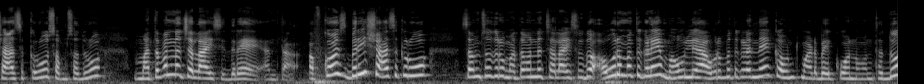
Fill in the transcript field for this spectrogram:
ಶಾಸಕರು, ಸಂಸದರು ಮತವನ್ನು ಚಲಾಯಿಸಿದರೆ ಅಂತ. ಅಫ್ಕೋರ್ಸ್ ಬರೀ ಶಾಸಕರು, ಸಂಸದರು ಮತವನ್ನು ಚಲಾಯಿಸೋದು ಅವರ ಮತಗಳೇ ಮೌಲ್ಯ, ಅವರ ಮತಗಳನ್ನೇ ಕೌಂಟ್ ಮಾಡಬೇಕು ಅನ್ನುವಂಥದ್ದು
